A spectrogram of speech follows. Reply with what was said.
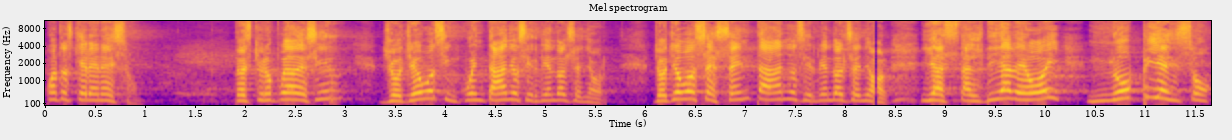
¿Cuántos quieren eso? Entonces, que uno pueda decir, yo llevo 50 años sirviendo al Señor. Yo llevo 60 años sirviendo al Señor y hasta el día de hoy no pienso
